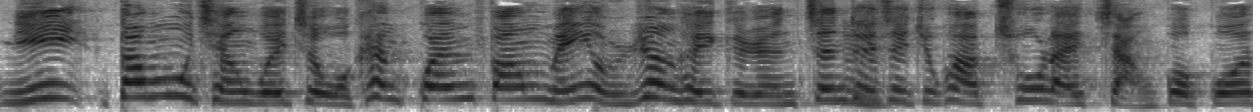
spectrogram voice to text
你到目前为止，我看官方没有任何一个人针对这句话出来讲过郭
